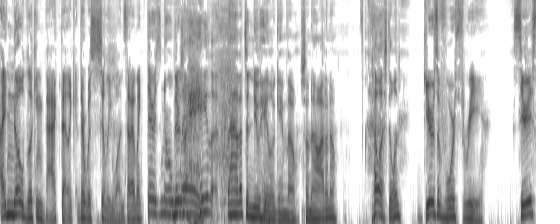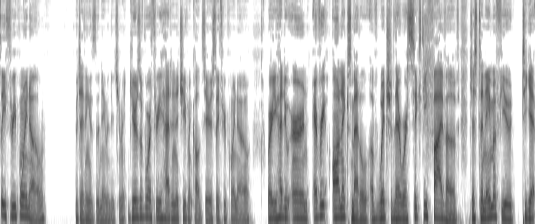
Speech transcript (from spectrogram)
I know looking back that like there was silly ones that I'm like there's no there's a. Halo. Ah, that's a new Halo game though, so no, I don't know. Tell us, Dylan. Gears of War 3. Seriously 3.0, which I think is the name of the achievement. Gears of War 3 had an achievement called Seriously 3.0, where you had to earn every Onyx medal, of which there were 65 of. Just to name a few, to get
